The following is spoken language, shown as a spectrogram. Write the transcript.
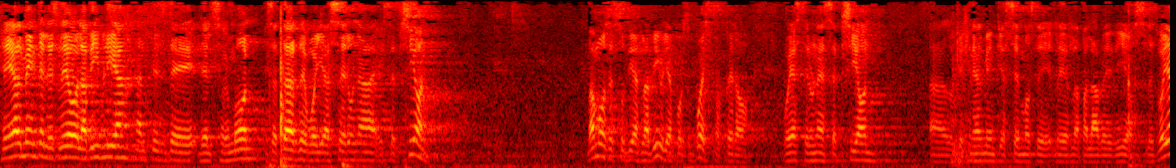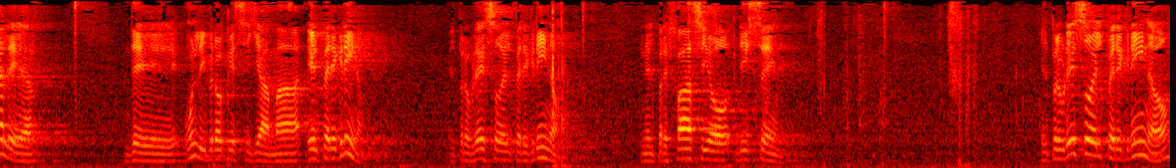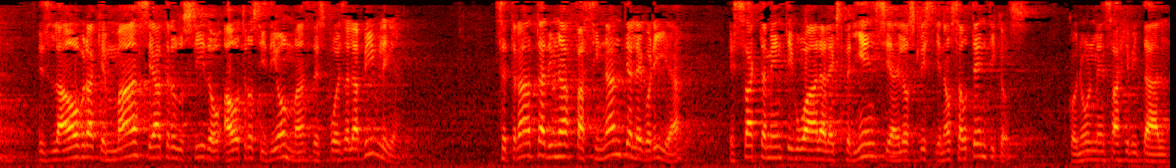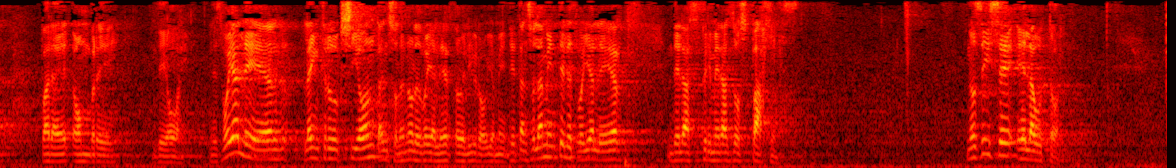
Generalmente les leo la Biblia antes del sermón. Esta tarde voy a hacer una excepción. Vamos a estudiar la Biblia, por supuesto, pero voy a hacer una excepción a lo que generalmente hacemos de leer la palabra de Dios. Les voy a leer de un libro que se llama El Peregrino, El Progreso del Peregrino. En el prefacio dice, El Progreso del Peregrino es la obra que más se ha traducido a otros idiomas después de la Biblia. Se trata de una fascinante alegoría exactamente igual a la experiencia de los cristianos auténticos, con un mensaje vital para el hombre de hoy. Les voy a leer la introducción, tan solo no les voy a leer todo el libro, obviamente, tan solamente les voy a leer de las primeras dos páginas. Nos dice el autor,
